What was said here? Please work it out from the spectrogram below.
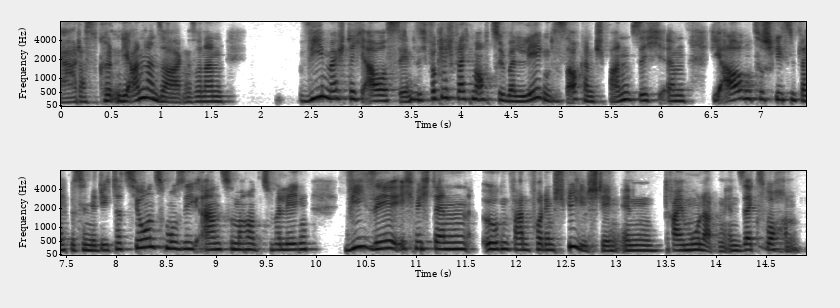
Ja, das könnten die anderen sagen, sondern wie möchte ich aussehen? Sich wirklich vielleicht mal auch zu überlegen, das ist auch ganz spannend, sich ähm, die Augen zu schließen, vielleicht ein bisschen Meditationsmusik anzumachen und zu überlegen, wie sehe ich mich denn irgendwann vor dem Spiegel stehen in drei Monaten, in sechs Wochen?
